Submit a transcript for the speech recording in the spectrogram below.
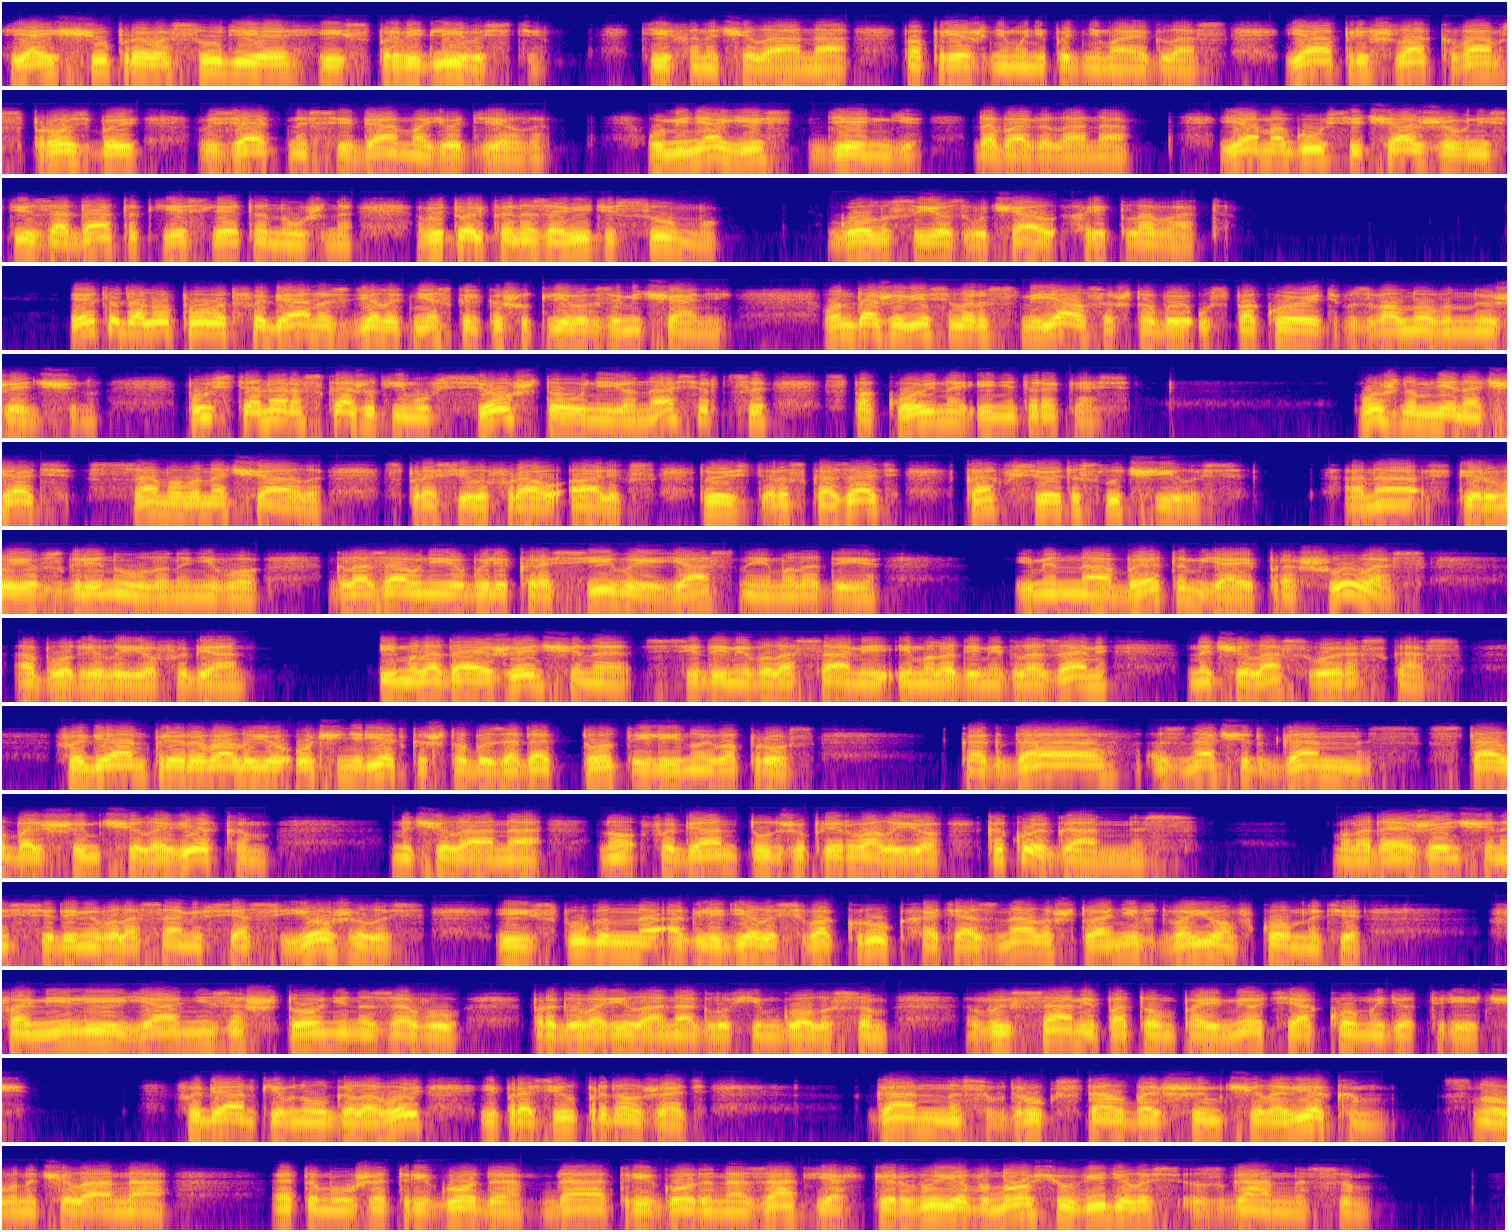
«Я ищу правосудия и справедливости», — тихо начала она, по-прежнему не поднимая глаз. «Я пришла к вам с просьбой взять на себя мое дело. У меня есть деньги», — добавила она. «Я могу сейчас же внести задаток, если это нужно. Вы только назовите сумму». Голос ее звучал хрипловато. Это дало повод Фабиану сделать несколько шутливых замечаний. Он даже весело рассмеялся, чтобы успокоить взволнованную женщину. Пусть она расскажет ему все, что у нее на сердце, спокойно и не торопясь. «Можно мне начать с самого начала?» — спросила фрау Алекс, то есть рассказать, как все это случилось. Она впервые взглянула на него. Глаза у нее были красивые, ясные, молодые. «Именно об этом я и прошу вас», ободрил ее Фабиан. И молодая женщина с седыми волосами и молодыми глазами начала свой рассказ. Фабиан прерывал ее очень редко, чтобы задать тот или иной вопрос. «Когда, значит, Ганнес стал большим человеком?» — начала она, но Фабиан тут же прервал ее. «Какой Ганнес?» Молодая женщина с седыми волосами вся съежилась и испуганно огляделась вокруг, хотя знала, что они вдвоем в комнате — «Фамилии я ни за что не назову», — проговорила она глухим голосом. «Вы сами потом поймете, о ком идет речь». Фабиан кивнул головой и просил продолжать. «Ганнес вдруг стал большим человеком», — снова начала она. «Этому уже три года, да, три года назад я впервые вновь увиделась с Ганнесом.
